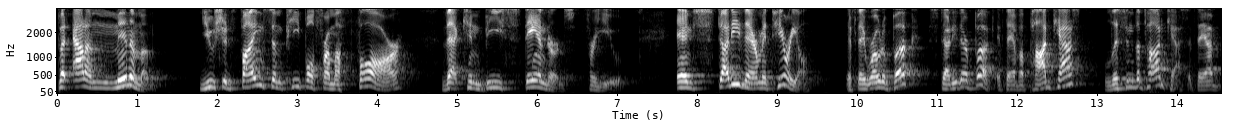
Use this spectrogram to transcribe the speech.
But at a minimum, you should find some people from afar that can be standards for you and study their material. If they wrote a book, study their book. If they have a podcast, listen to the podcast. If they have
